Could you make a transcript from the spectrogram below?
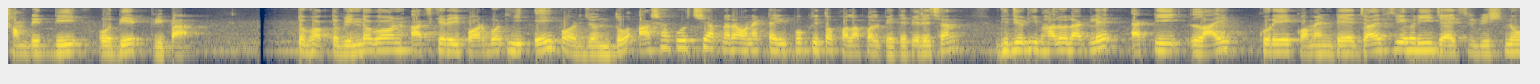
সমৃদ্ধি ও দেব কৃপা। তো ভক্তবৃন্দগণ, আজকের এই পর্বটি এই পর্যন্ত। আশা করছি আপনারা অনেকটাই উপকৃত ফলাফল পেতে পেরেছেন। ভিডিওটি ভালো লাগলে একটি লাইক করে কমেন্টে জয় শ্রী হরি, জয় শ্রী বিষ্ণু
